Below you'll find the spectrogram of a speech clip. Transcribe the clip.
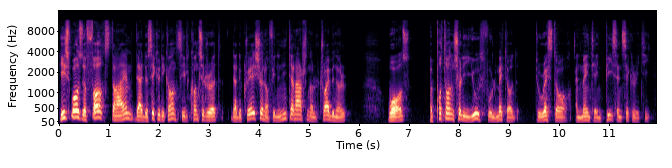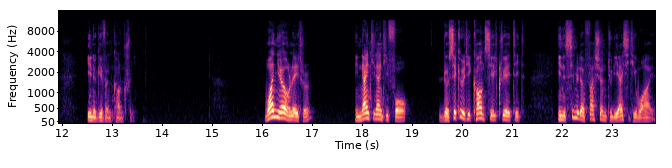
This was the first time that the Security Council considered that the creation of an international tribunal was a potentially useful method to restore and maintain peace and security in a given country. One year later, in 1994, the Security Council created, in a similar fashion to the ICTY,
